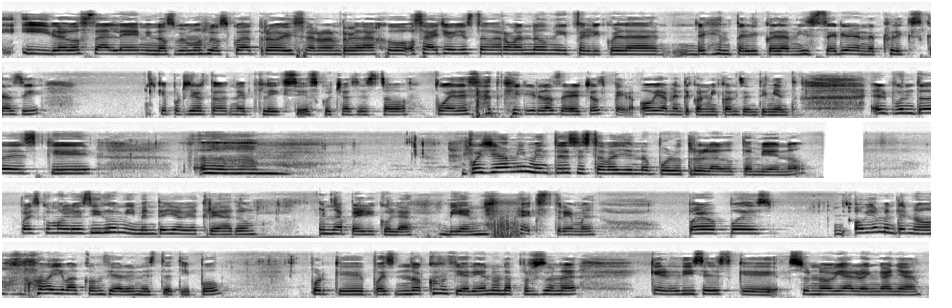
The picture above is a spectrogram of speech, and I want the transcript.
Y, y, luego salen y nos vemos los cuatro y se arma un relajo. O sea, yo, yo estaba armando mi película, dejen película, mi serie de Netflix casi. Que por cierto Netflix, si escuchas esto, puedes adquirir los derechos, pero obviamente con mi consentimiento. El punto es que... pues ya mi mente se estaba yendo por otro lado también, ¿no? Pues como les digo, mi mente ya había creado una película bien extrema. Pero pues obviamente no, no iba a confiar en este tipo porque pues no confiaría en una persona que le dices que su novia lo engaña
